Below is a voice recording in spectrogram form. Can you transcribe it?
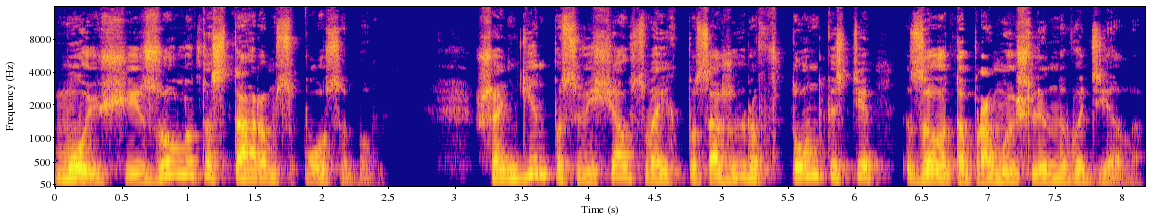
моющие золото старым способом. Шаньгин посвящал своих пассажиров в тонкости золотопромышленного дела.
